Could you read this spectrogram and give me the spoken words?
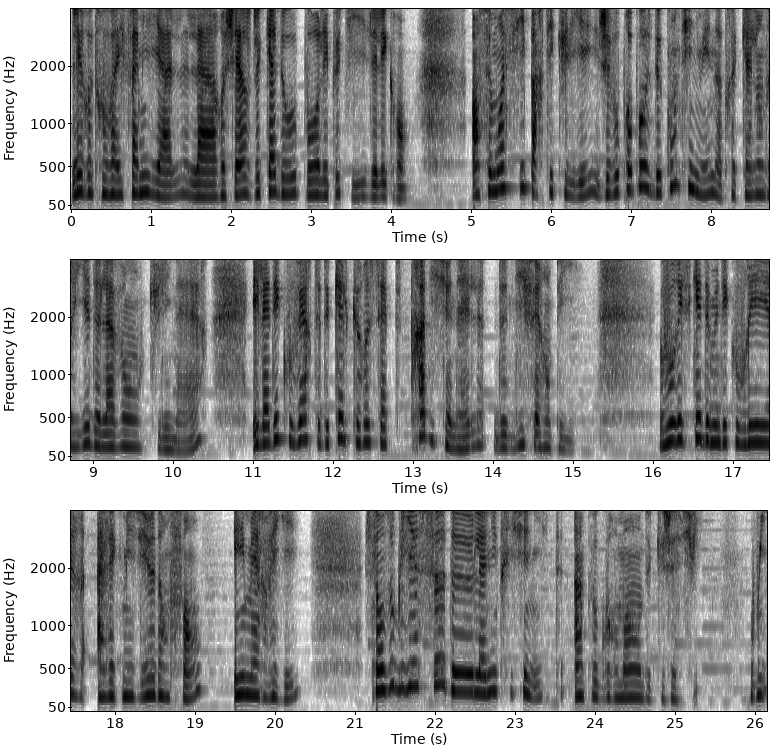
les retrouvailles familiales, la recherche de cadeaux pour les petits et les grands. En ce mois-ci particulier, je vous propose de continuer notre calendrier de l'Avent culinaire et la découverte de quelques recettes traditionnelles de différents pays. Vous risquez de me découvrir avec mes yeux d'enfant, émerveillé, sans oublier ceux de la nutritionniste un peu gourmande que je suis. Oui,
